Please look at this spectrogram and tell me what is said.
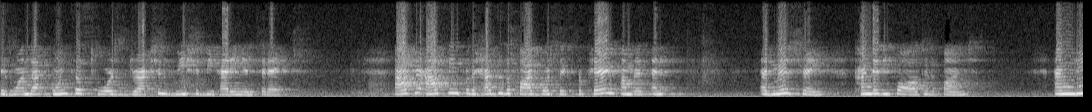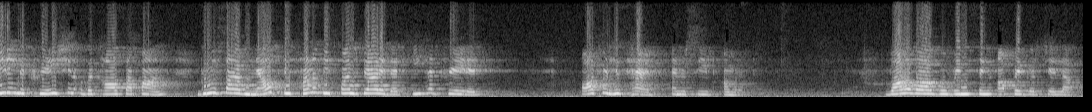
is one that points us towards the direction we should be heading in today. After asking for the heads of the five Gursikhs, preparing Amrit and administering Khande di Pahul to the Panj, and leading the creation of the Khalsa Panth, Guru Sahib knelt in front of the Panj Pyare that he had created offered his head and received Amrit. Wah Govind Singh Ape Gurchela,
